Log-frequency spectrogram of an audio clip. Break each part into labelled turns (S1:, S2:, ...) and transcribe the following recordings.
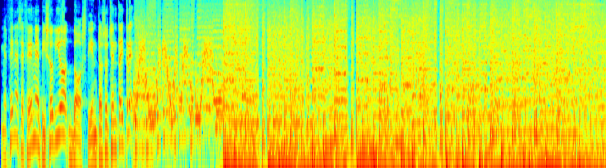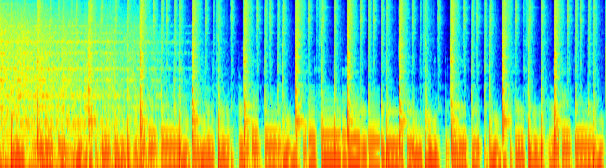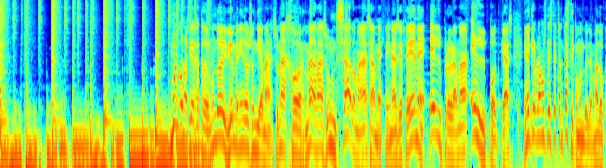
S1: Mecenas FM, episodio 283. Días a todo el mundo y bienvenidos un día más, una jornada más, un sábado más a Mecenas FM, el programa, el podcast en el que hablamos de este fantástico mundo llamado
